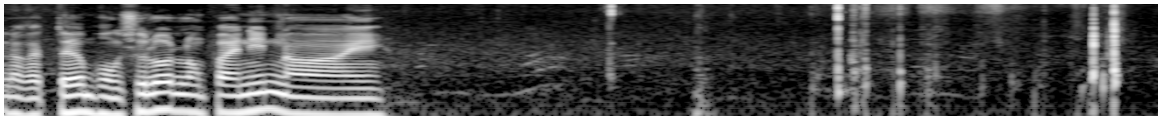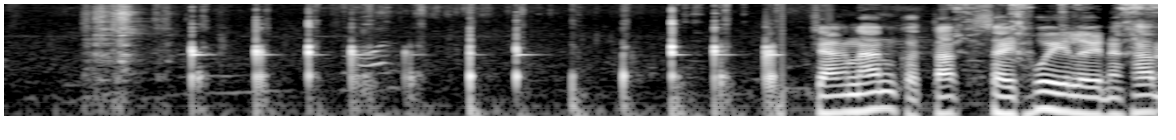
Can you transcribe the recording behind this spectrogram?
แล้วก็เติมผงชูรสลงไปนิดหน่อย จากนั้นก็ตักใส่ถ้วยเลยนะครับ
